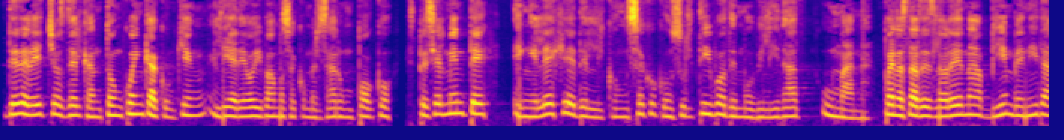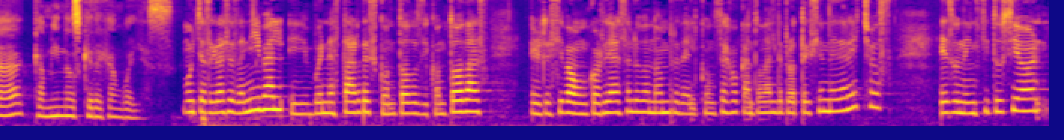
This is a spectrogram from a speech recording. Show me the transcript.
de Derechos del Cantón Cuenca, con quien el día de hoy vamos a conversar un poco, especialmente en el eje del Consejo Consultivo de Movilidad Humana. Buenas tardes, Lorena. Bienvenida a Caminos que dejan huellas. Muchas gracias, Aníbal. Y buenas tardes con todos y con todas. Eh, reciba un cordial saludo a nombre del Consejo Cantonal de Protección de Derechos. Es una institución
